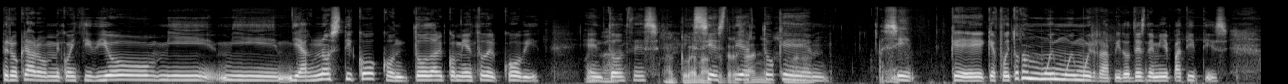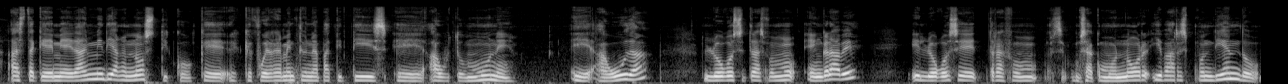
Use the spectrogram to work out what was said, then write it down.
pero claro, me coincidió mi, mi, diagnóstico con todo el comienzo del COVID. Entonces, ah, sí es cierto que, sí, que, fue todo muy, muy, muy rápido, desde mi hepatitis hasta que me dan mi diagnóstico, que, fue realmente una hepatitis eh, autoinmune eh, aguda, luego se transformó en grave y luego se transformó, o sea, como no iba respondiendo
